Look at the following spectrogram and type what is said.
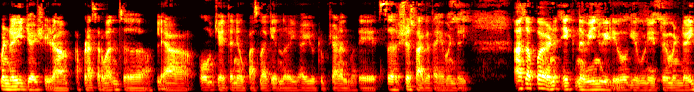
मंडळी जय श्रीराम. आपणा सर्वांचं आपल्या ओम चैतन्य उपासना केंद्र या युट्यूब चॅनलमध्ये सहर्ष स्वागत आहे मंडळी. आज आपण एक नवीन व्हिडिओ घेऊन येतोय मंडळी.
